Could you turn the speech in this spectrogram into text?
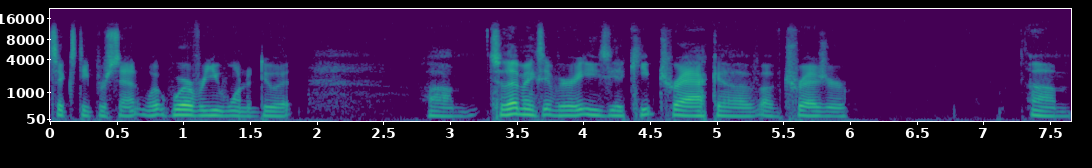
60 percent, wh- wherever you want to do it. Um, so that makes it very easy to keep track of, of treasure. Um,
